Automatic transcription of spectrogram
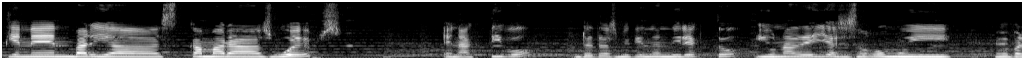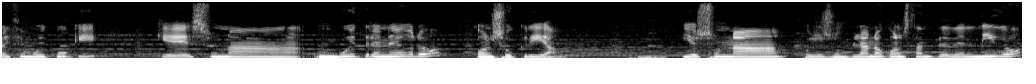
tienen varias cámaras webs en activo, retransmitiendo en directo, y una de ellas es algo muy que me parece muy cookie, que es una, un buitre negro con su cría. Y es una pues es un plano constante del nido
